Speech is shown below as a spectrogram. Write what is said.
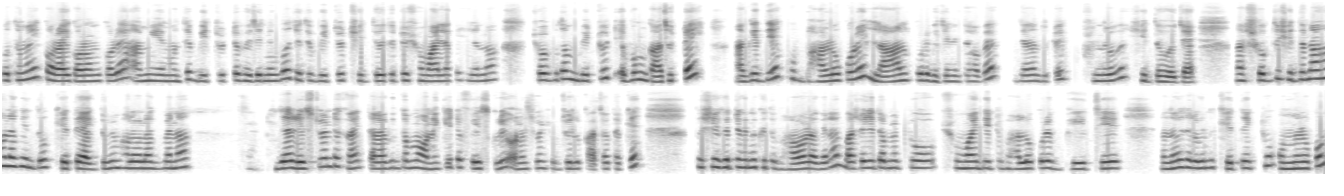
প্রথমেই কড়াই গরম করে আমি এর মধ্যে বিটরুটটা ভেজে নেব। যেহেতু বিটরুট সিদ্ধ হতে একটু সময় লাগে, সেজন্য সর্বপ্রথম বিটরুট এবং গাজরটাই আগে দিয়ে খুব ভালো করে লাল করে ভেজে নিতে হবে। যেন দুটোই খুব সুন্দরভাবে সিদ্ধ হয়ে যায়। আর সবজি সিদ্ধ না হলে কিন্তু খেতে একদমই ভালো লাগবে না। যারা রেস্টুরেন্টে খায় তারা কিন্তু আমরা অনেকেই এটা ফেস করি। অনেক সময় সবজিগুলো কাঁচা থাকে। তো সেক্ষেত্রে কিন্তু খেতে ভালো লাগে না। বাসায় যদি আমরা একটু সময় দিয়ে একটু ভালো করে ভেজে রান্না তাহলে কিন্তু খেতে একটু অন্যরকম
